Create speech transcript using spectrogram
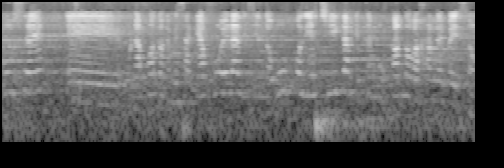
puse eh, una foto que me saqué afuera diciendo busco 10 chicas que estén buscando bajar de peso.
